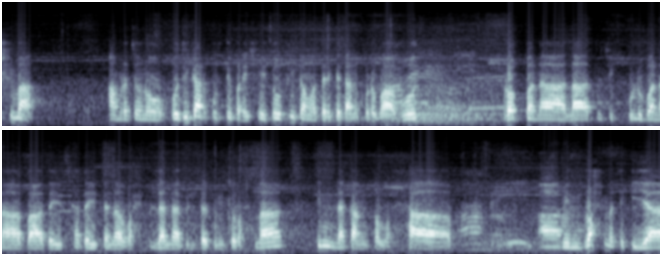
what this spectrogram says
সীমা আমরা যেন অধিকার করতে পারি সেই তৌফিক আমাদেরকে দান করো বাবুদ রব্বানা লা তুজিগ কুলুবানা বাদা ইয হাদাইতানা ওয়া হাব লানা মিন লাদুনকা রাহমা ইন্নাকা আনতাল ওয়াহ্হাব আমিন রাহমাতিকা ইয়া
